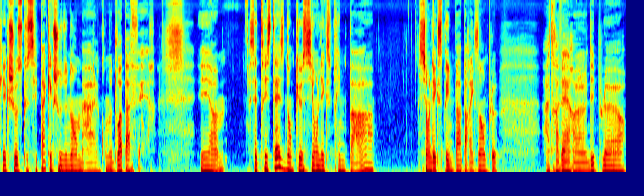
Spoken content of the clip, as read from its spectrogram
quelque chose que c'est pas quelque chose de normal, qu'on ne doit pas faire. Et euh, cette tristesse, donc, euh, si on l'exprime pas, si on l'exprime pas, par exemple, à travers des pleurs,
